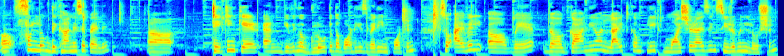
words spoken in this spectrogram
Uh, full look दिखाने से पहले uh, taking care and giving a glow to the body is very important. So I will uh, wear the Garnier Light Complete Moisturizing Serum and Lotion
